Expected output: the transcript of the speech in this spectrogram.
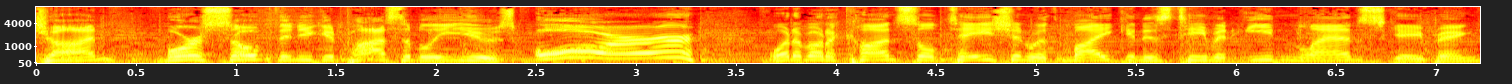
John, more soap than you could possibly use. Or what about a consultation with Mike and his team at Eden Landscaping?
